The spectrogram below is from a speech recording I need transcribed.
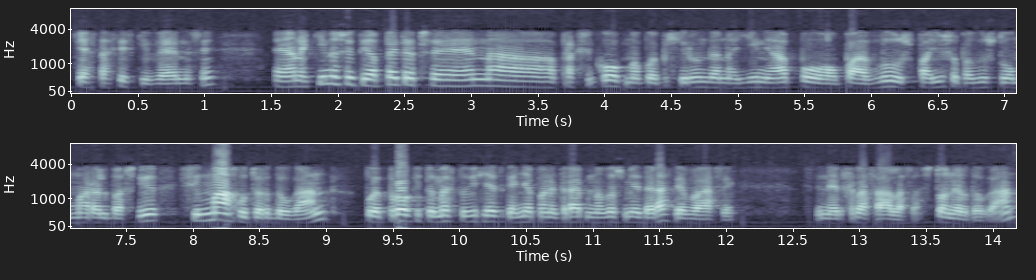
και ασταθής κυβέρνηση, ε, ανακοίνωσε ότι απέτρεψε ένα πραξικόπημα που επιχειρούνταν να γίνει από οπαδούς, παλιούς οπαδούς του Ομάρ Αλμπασίρ, συμμάχου του Ερντογάν, που επρόκειτο μέχρι το 2019 που ανετράπη να δώσει μια τεράστια βάση στην Ερυθρά Θάλασσα, στον ερντογαν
